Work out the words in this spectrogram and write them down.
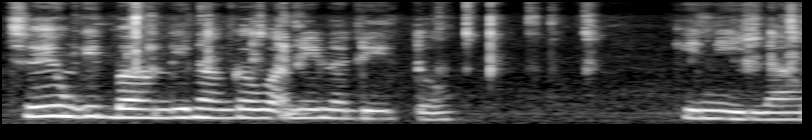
So yung iba, ang ginagawa nila dito, kinilaw.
